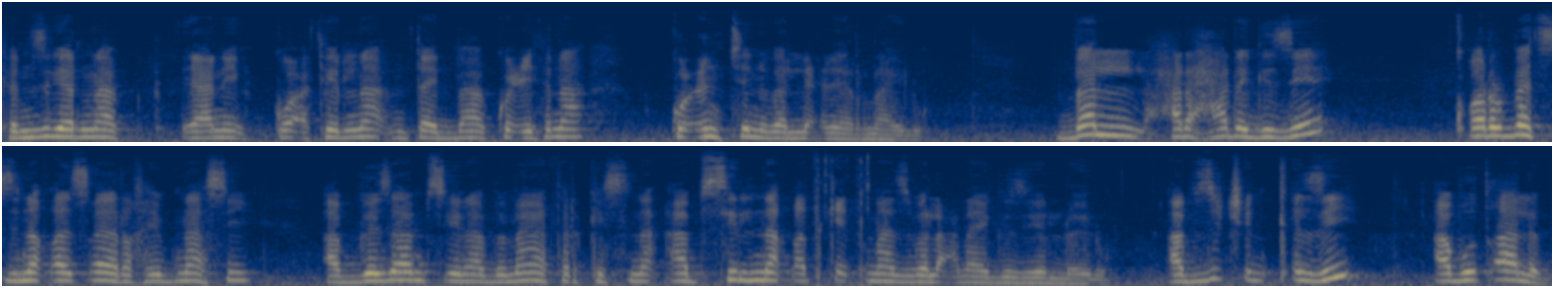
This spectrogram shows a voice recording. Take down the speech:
ከምዚ ገርና ኮዕትልና እንታይ ድበሃ ኩዒትና ኩዕንቲ ንበልዕ ነርና ኢሉ በል ሓደ ሓደ ግዜ ቆርበት ዝነቐፀ ረኺብናሲ ኣብ ገዛ ኣምፂእና ብማይ ኣተርኪስና ኣብሲልና ቐጥቂጥና ዝበላዕናዮ ግዜ ኣሎ ኢሉ ኣብዚ ጭንቂ እዚ ኣቡጣልብ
